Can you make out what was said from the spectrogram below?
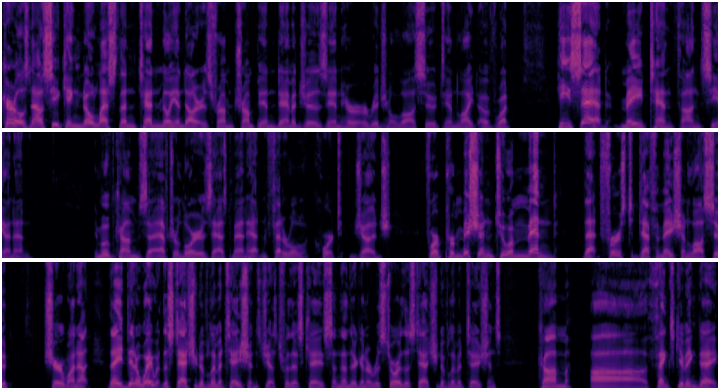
Carroll is now seeking no less than $10 million from Trump in damages in her original lawsuit in light of what he said May 10th on CNN. The move comes after lawyers asked Manhattan federal court judge for permission to amend that first defamation lawsuit. Sure, why not? They did away with the statute of limitations just for this case, and then they're going to restore the statute of limitations come uh, Thanksgiving Day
